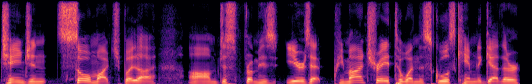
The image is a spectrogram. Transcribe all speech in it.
changing so much. But uh, um, just from his years at Premontre to when the schools came together,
